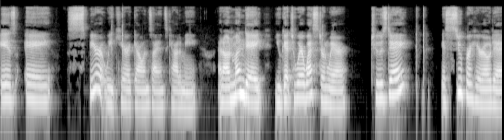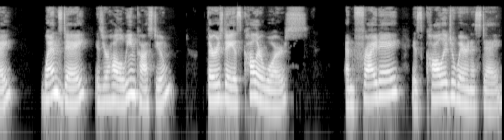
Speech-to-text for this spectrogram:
is a spirit week here at Gowan Science Academy. And on Monday, you get to wear Western wear. Tuesday is superhero day. Wednesday is your Halloween costume. Thursday is Color Wars. And Friday is College Awareness Day.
